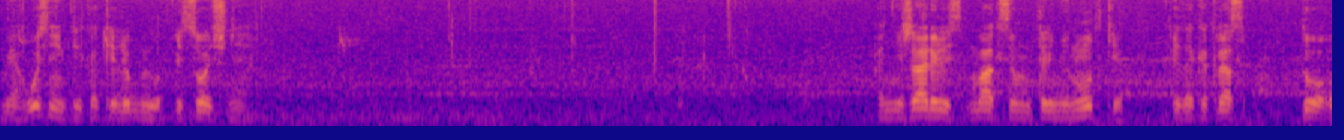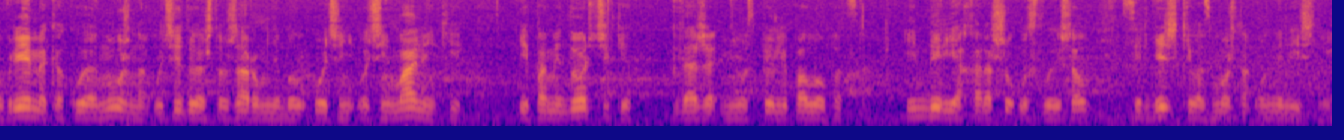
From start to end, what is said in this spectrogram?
Мягусенькие, как я люблю, и сочные. Они жарились максимум 3 минутки. Это как раз то время, какое нужно, учитывая, что жар у меня был очень-очень маленький, и помидорчики даже не успели полопаться. Имбирь я хорошо услышал, сердечки, возможно, он и лишний.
